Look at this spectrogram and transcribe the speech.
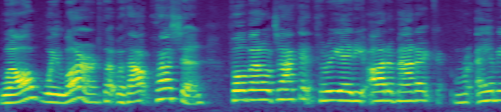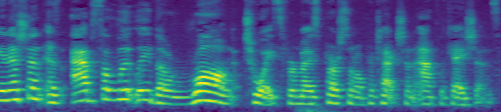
Well, we learned that without question, Full Metal Jacket 380 automatic ammunition is absolutely the wrong choice for most personal protection applications.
